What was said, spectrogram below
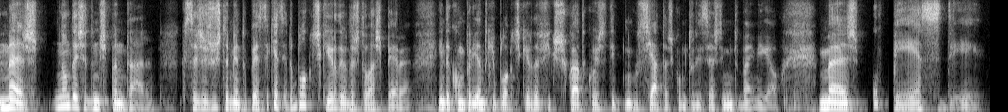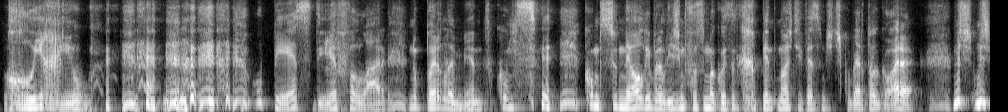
Mas não deixa de me espantar que seja justamente o PSD, quer dizer, o Bloco de Esquerda eu ainda estou à espera. Ainda compreendo que o Bloco de Esquerda fique chocado com este tipo de negociatas, como tu disseste muito bem, Miguel. Mas o PSD, Rui Rio, o PSD a falar no Parlamento como se, como se o neoliberalismo fosse uma coisa que de repente nós tivéssemos descoberto agora. Mas, mas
